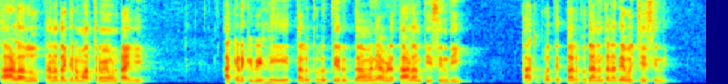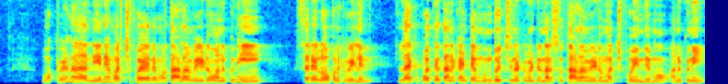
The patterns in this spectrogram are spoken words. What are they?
తాళాలు తన దగ్గర మాత్రమే ఉంటాయి. అక్కడికి వెళ్ళి తలుపులు తెరుద్దామని ఆవిడ తాళం తీసింది. కాకపోతే తలుపు దానంతట అదే వచ్చేసింది. ఒకవేళ నేనే మర్చిపోయానేమో తాళం వేయడం అనుకుని సరే లోపలికి వెళ్ళింది. లేకపోతే తనకంటే ముందు వచ్చినటువంటి నర్సు తాళం వేయడం మర్చిపోయిందేమో అనుకుని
